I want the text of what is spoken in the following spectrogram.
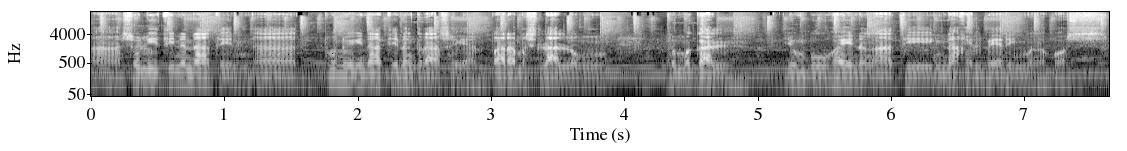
ah, sulitin na natin at punuin natin ng grasa yan para mas lalong tumagal yung buhay ng ating knuckle bearing mga boss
